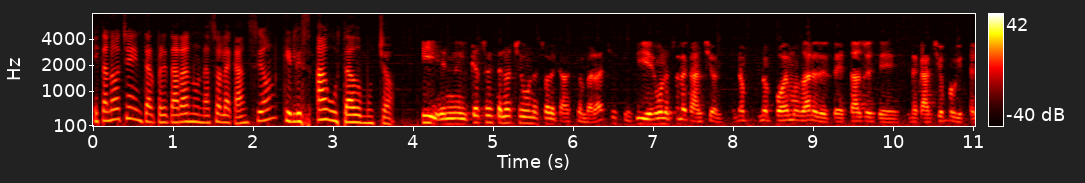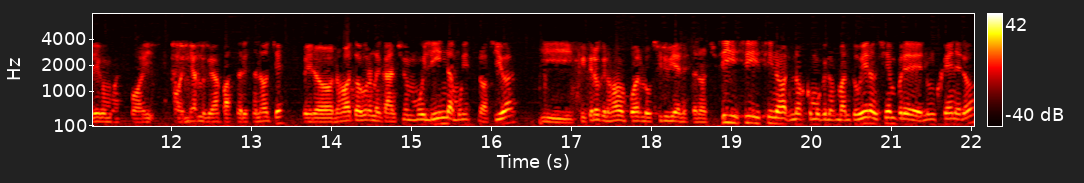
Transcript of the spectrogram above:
Esta noche interpretarán una sola canción que les ha gustado mucho. Sí, en el caso de esta noche es una sola canción, ¿verdad? Sí, sí. Sí, es una sola canción. No, no podemos dar de- detalles de la canción porque estaría como spoil- spoilear lo que va a pasar esta noche. Pero nos va a tocar una canción muy linda, muy explosiva y que creo que nos vamos a poder lucir bien esta noche. Sí, sí, sí, nos, nos- como que nos mantuvieron siempre en un género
